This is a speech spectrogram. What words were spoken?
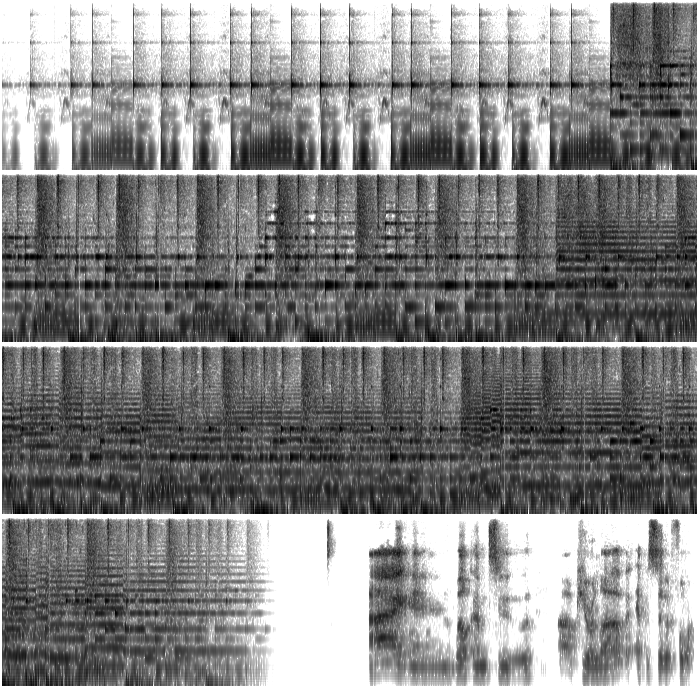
Thank you. Uh, Pure Love, episode four.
